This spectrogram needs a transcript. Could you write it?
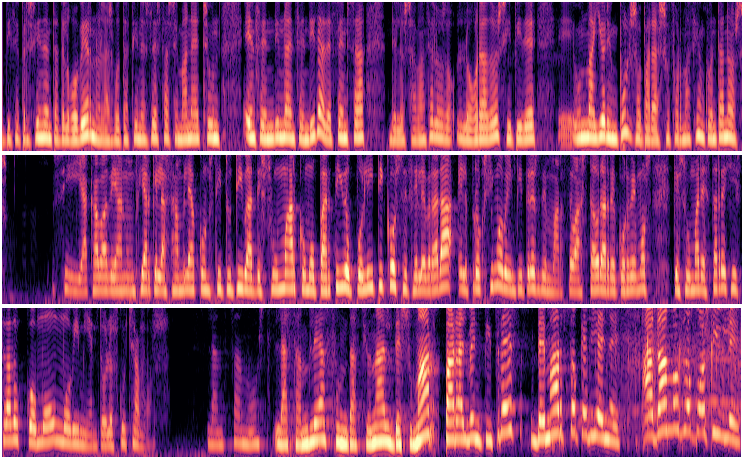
vicepresidenta del Gobierno en las votaciones de esta semana, ha hecho un una encendida defensa de los avances logrados y pide un mayor impulso para su formación. Cuéntanos. Sí, acaba de anunciar que la Asamblea Constitutiva de Sumar como partido político se celebrará el próximo 23 de marzo. Hasta ahora recordemos que Sumar está registrado como un movimiento. Lo escuchamos. Lanzamos la Asamblea Fundacional de Sumar para el 23 de marzo que viene. Hagamos lo posible,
